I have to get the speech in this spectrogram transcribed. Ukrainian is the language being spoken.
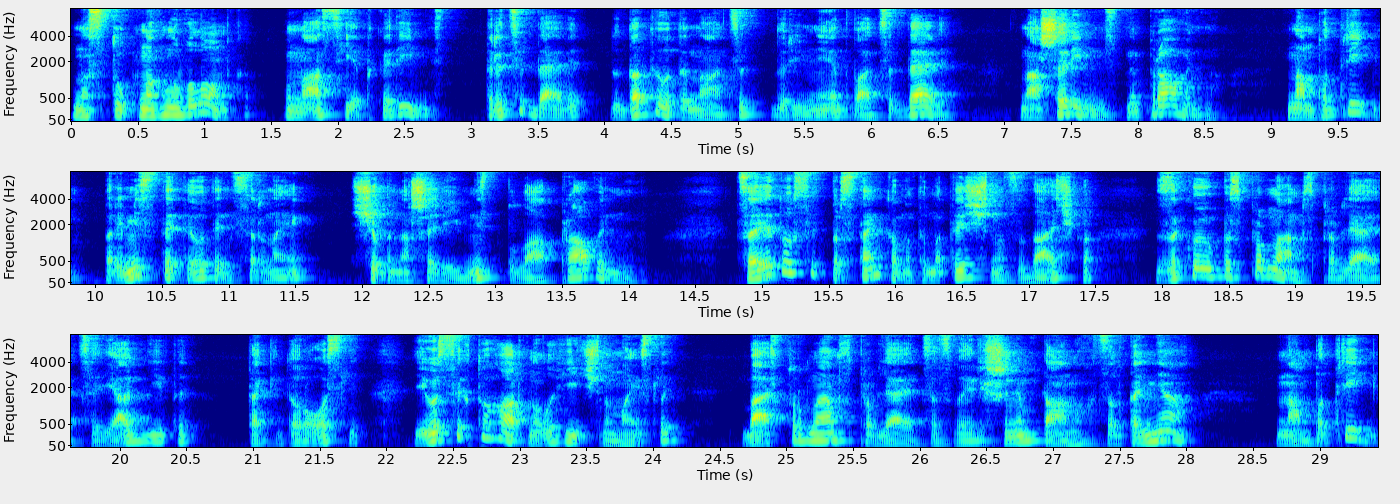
Наступна головоломка. У нас є така рівність. 39 додати 11 дорівнює 29. Наша рівність неправильна. Нам потрібно перемістити один сірник, щоб наша рівність була правильною. Це є досить простенька математична задачка, з якою без проблем справляються як діти, так і дорослі. І усі, хто гарно логічно мислить, без проблем справляється з вирішенням даного завдання. Нам потрібно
